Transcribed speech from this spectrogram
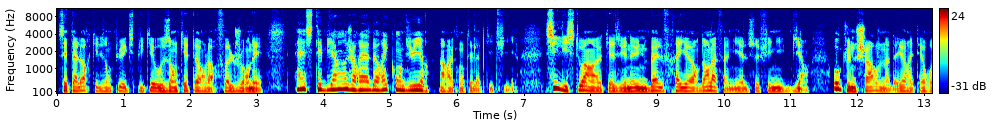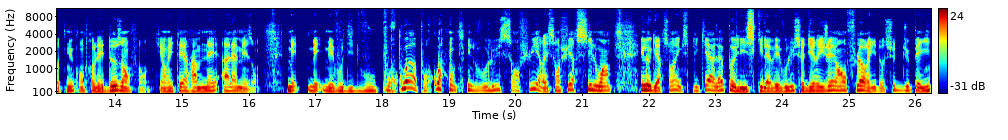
C'est alors qu'ils ont pu expliquer aux enquêteurs leur folle journée. Eh, c'était bien, j'aurais adoré conduire, a raconté la petite fille. Si l'histoire a occasionné une belle frayeur dans la famille, elle se finit bien. Aucune charge n'a d'ailleurs été retenue contre les deux enfants qui ont été ramenés à la maison. Mais, mais, mais vous dites-vous, pourquoi Pourquoi ont-ils voulu s'enfuir et s'enfuir si loin? Et le garçon a expliqué à la police qu'il avait voulu se diriger en Floride, au sud du pays,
